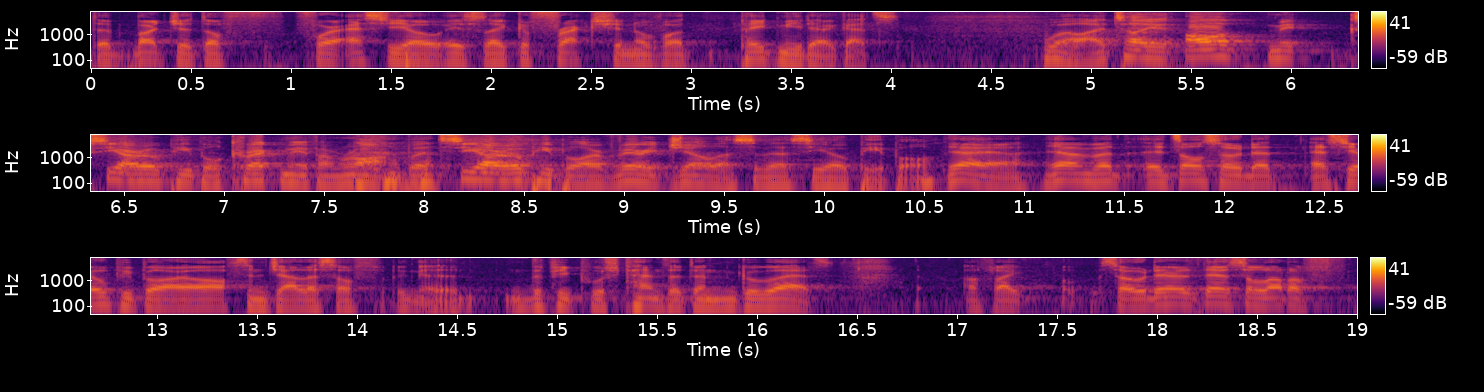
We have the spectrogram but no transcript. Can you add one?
the budget of for SEO is like a fraction of what paid media gets? Well, I tell you, all ma- CRO people, correct me if I'm wrong, but CRO people are very jealous of SEO people. Yeah, yeah, yeah. But it's also that SEO people are often jealous of uh, the people who spend it in Google Ads. Of like, so there, there's a lot of,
